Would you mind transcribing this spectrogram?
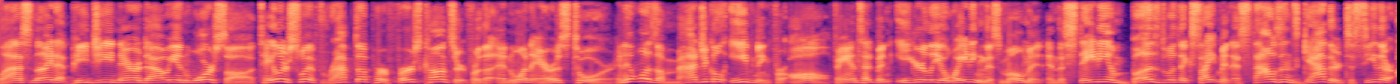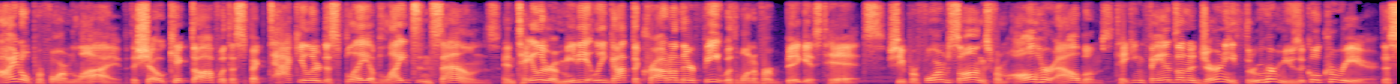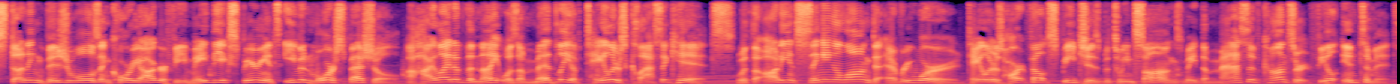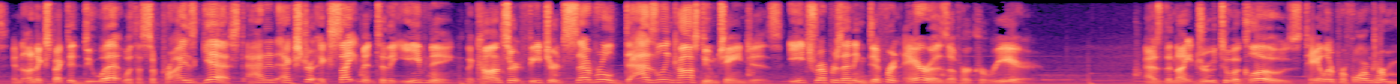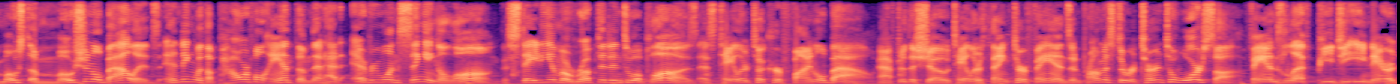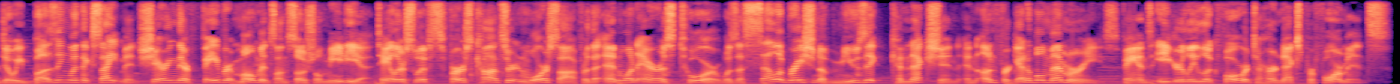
Last night at PGE Narodowy in Warsaw, Taylor Swift wrapped up her first concert for the N1 Eras tour, and it was a magical evening for all. Fans had been eagerly awaiting this moment, and the stadium buzzed with excitement as thousands gathered to see their idol perform live. The show kicked off with a spectacular display of lights and sounds, and Taylor immediately got the crowd on their feet with one of her biggest hits. She performed songs from all her albums, taking fans on a journey through her musical career. The stunning visuals and choreography made the experience even more special. A highlight of the night was a medley of Taylor's classic hits, with the audience singing along to every word. Taylor's heartfelt speeches between songs made the massive concert feel intimate. An unexpected duet with a surprise guest added extra excitement to the evening. The concert featured several dazzling costume changes, each representing different eras of her career. As the night drew to a close, Taylor performed her most emotional ballads, ending with a powerful anthem that had everyone singing along. The stadium erupted into applause as Taylor took her final bow. After the show, Taylor thanked her fans and promised to return to Warsaw. Fans left PGE Narodowy buzzing with excitement, sharing their favorite moments on social media. Taylor Swift's first concert in Warsaw for the N1 Eras tour was a celebration of music, connection, and unforgettable memories. Fans eagerly look forward to her next performance performance.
